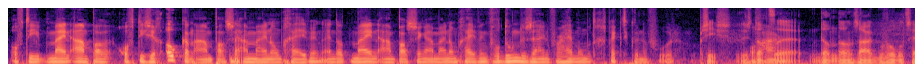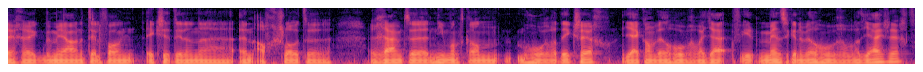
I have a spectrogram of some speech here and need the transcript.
of die, mijn aanpa of die zich ook kan aanpassen ja. aan mijn omgeving. En dat mijn aanpassingen aan mijn omgeving voldoende zijn voor hem om het gesprek te kunnen voeren. Precies. Dus dat, uh, dan, dan zou ik bijvoorbeeld zeggen: ik ben met jou aan de telefoon. Ik zit in een, een afgesloten ruimte. Niemand kan horen wat ik zeg. Jij kan wel horen wat jij. Of mensen kunnen wel horen wat jij zegt.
